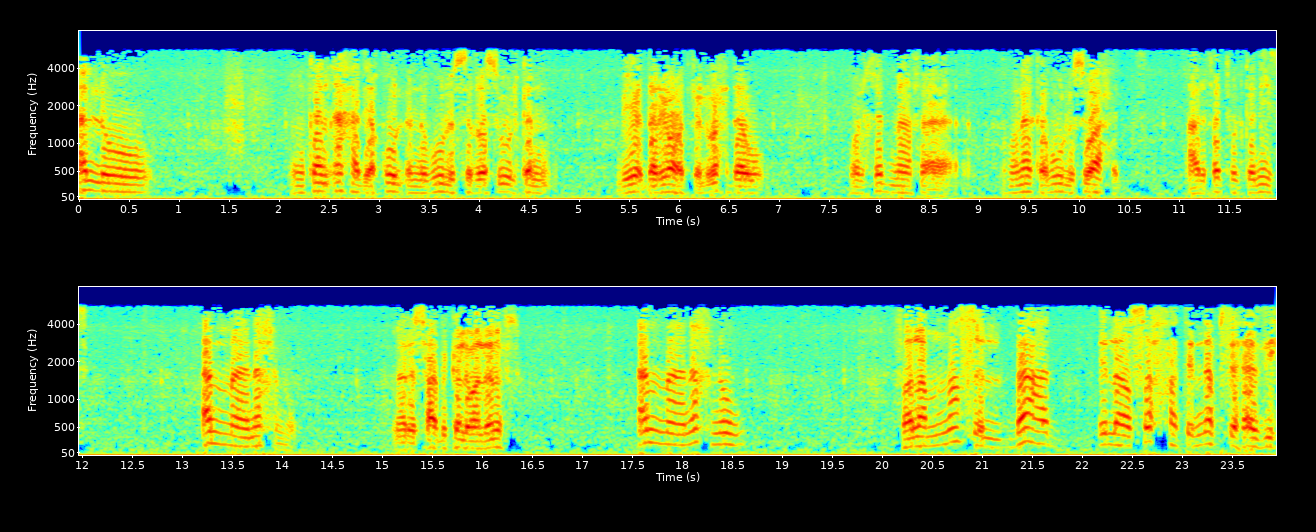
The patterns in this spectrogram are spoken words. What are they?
قال له إن كان أحد يقول أن بولس الرسول كان بيقدر يقعد في الوحدة والخدمة فهناك بولس واحد عرفته الكنيسة. أما نحن ماري إسحاق بيتكلم على نفسه. أما نحن فلم نصل بعد إلى صحة النفس هذه.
